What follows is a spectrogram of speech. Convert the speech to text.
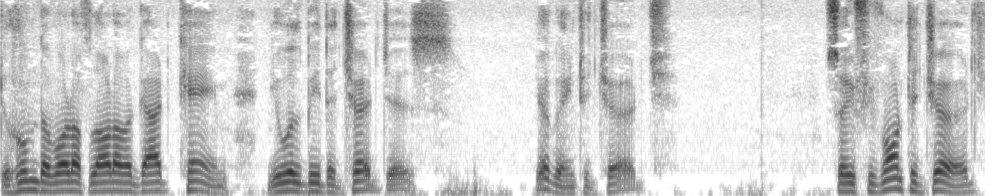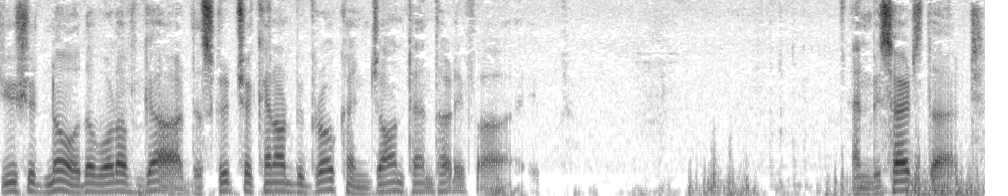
"To whom the word of Lord our God came, you will be the judges. You're going to judge." So, if you want to judge, you should know the word of God. The Scripture cannot be broken. John ten thirty five. And besides that,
